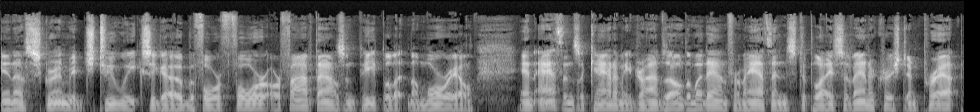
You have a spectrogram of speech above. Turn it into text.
in a scrimmage two weeks ago before four or five thousand people at Memorial. And Athens Academy drives all the way down from Athens to play Savannah Christian Prep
